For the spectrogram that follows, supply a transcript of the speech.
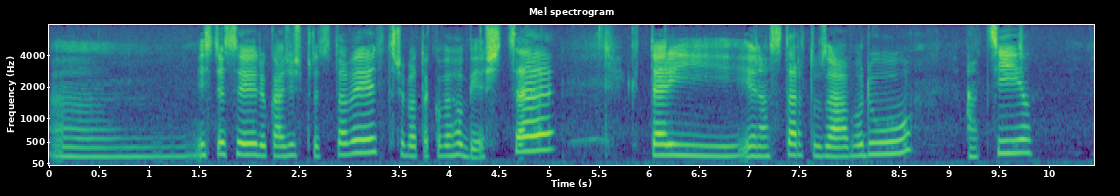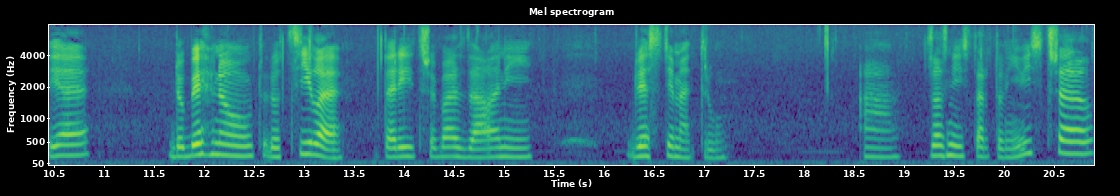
Um, jistě si dokážeš představit třeba takového běžce, který je na startu závodu a cíl je doběhnout do cíle, který třeba je vzdálený 200 metrů. A zazní startovní výstřel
